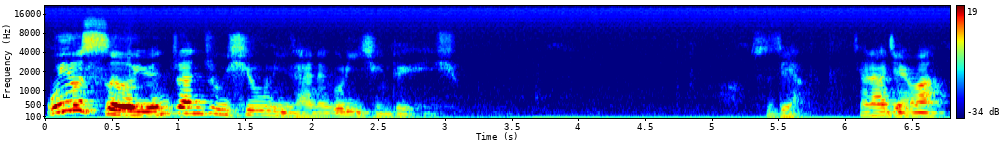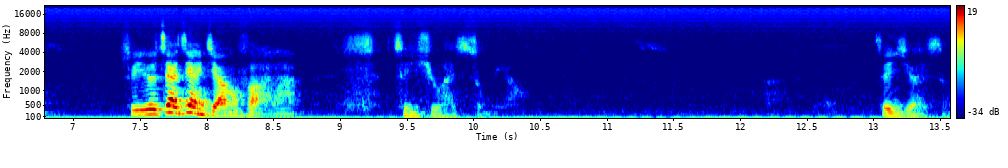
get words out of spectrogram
唯有舍缘专注修，你才能够力行对缘修。是这样，想了解吗？所以说，再这样讲法啦，正修还是重要，正修还是重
